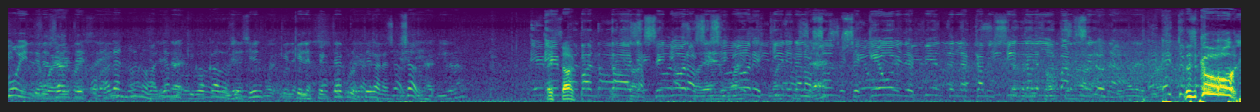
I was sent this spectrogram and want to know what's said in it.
muy interesante. Ojalá no nos hayamos equivocado en decir que el espectáculo esté garantizado. They suck. pantalla, señoras y señores, tienen a los 11 que hoy defienden la camiseta del Barcelona. Let's go! The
